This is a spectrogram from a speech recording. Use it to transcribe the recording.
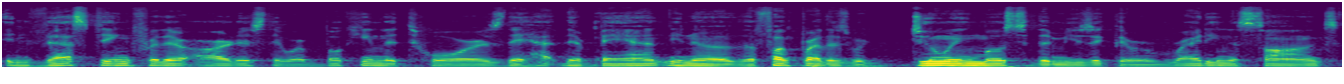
investing for their artists. They were booking the tours. They had their band. You know, the Funk Brothers were doing most of the music. They were writing the songs.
